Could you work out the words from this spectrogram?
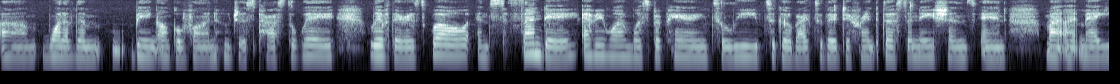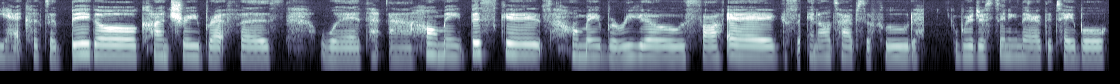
Um, one of them being Uncle Vaughn, who just passed away, lived there as well. And Sunday, everyone was preparing to leave to go back to their different destinations. And my Aunt Maggie had cooked a big old country breakfast with uh, homemade biscuits homemade burritos, soft eggs, and all types of food. We're just sitting there at the table.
